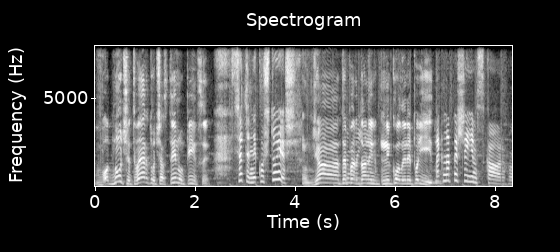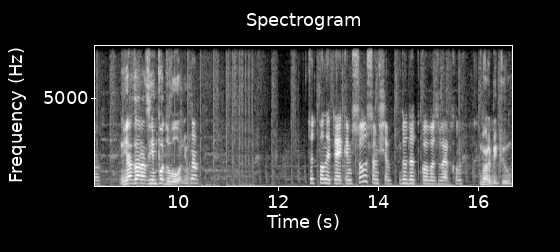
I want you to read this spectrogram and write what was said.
в одну четверту частину піци. Що ти не куштуєш? Я тепер до них ніколи не поїду. Так напиши їм скаргу. Я зараз їм подзвоню. На. Тут полито якимсь соусом ще додатково зверху. Барбекю.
